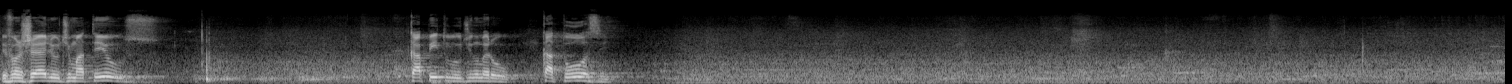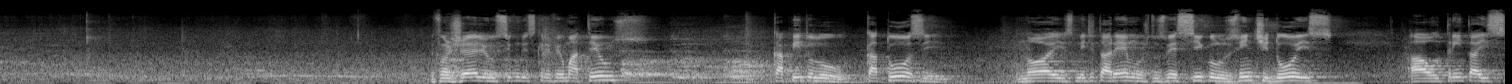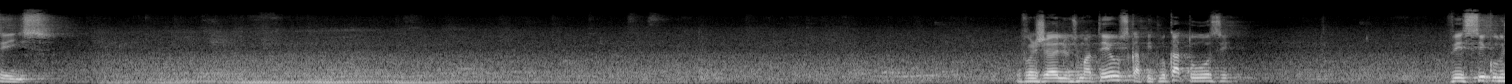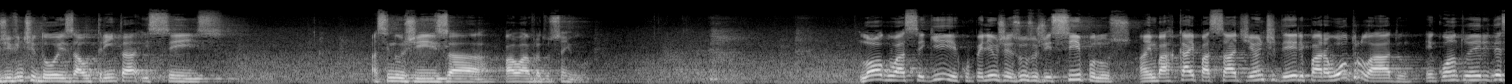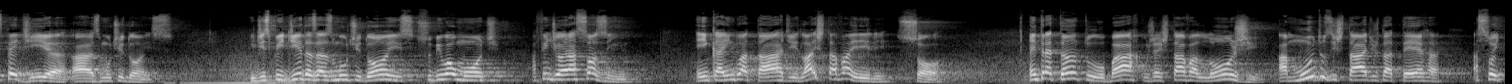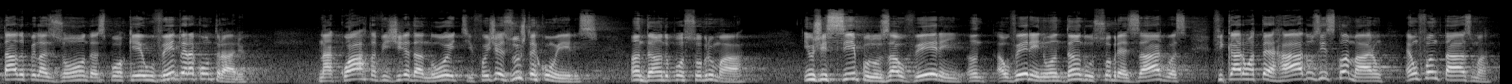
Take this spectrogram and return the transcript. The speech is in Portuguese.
Evangelho de Mateus, capítulo de número 14. Evangelho segundo escreveu Mateus, capítulo 14. Nós meditaremos dos versículos 22 ao 36. Evangelho de Mateus, capítulo 14, versículos de 22 ao 36. Assim nos diz a palavra do Senhor. Logo a seguir, compeliu Jesus os discípulos a embarcar e passar diante dele para o outro lado, enquanto ele despedia as multidões. E despedidas as multidões, subiu ao monte, a fim de orar sozinho. Em caindo a tarde, lá estava ele, só. Entretanto, o barco já estava longe, a muitos estádios da terra, açoitado pelas ondas, porque o vento era contrário. Na quarta vigília da noite, foi Jesus ter com eles, andando por sobre o mar. E os discípulos, ao verem, ao verem-no andando sobre as águas, ficaram aterrados e exclamaram: É um fantasma!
